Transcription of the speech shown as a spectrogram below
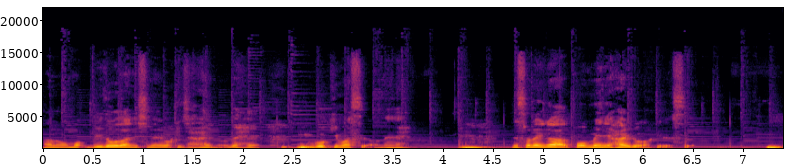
あの、も微動だにしないわけじゃないので、動きますよね。うんで、それが、こう、目に入るわけです。うん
